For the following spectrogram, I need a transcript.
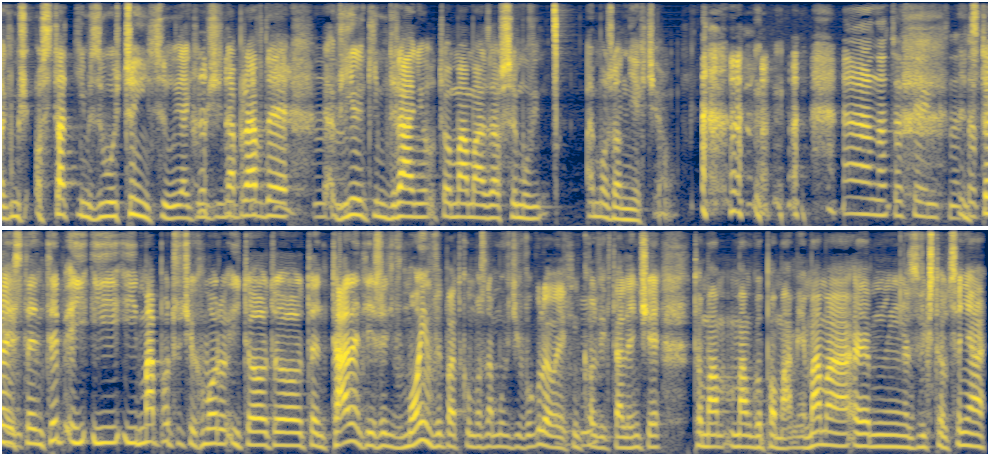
o jakimś ostatnim złoczyńcu, jakimś naprawdę wielkim draniu, to mama zawsze mówi, a może on nie chciał. A, no to piękne. Więc to, piękne. jest ten typ i, i, i ma poczucie humoru i to, to ten talent, jeżeli w moim wypadku można mówić w ogóle o jakimkolwiek talencie, to mam, mam go po mamie. Mama em, z wykształcenia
